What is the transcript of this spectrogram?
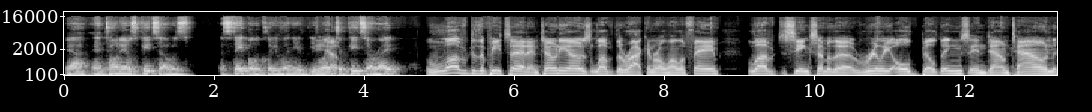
Yeah, Antonio's Pizza was a staple of Cleveland. You you yep. liked your pizza, right? Loved the pizza at Antonio's. Loved the Rock and Roll Hall of Fame. Loved seeing some of the really old buildings in downtown.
